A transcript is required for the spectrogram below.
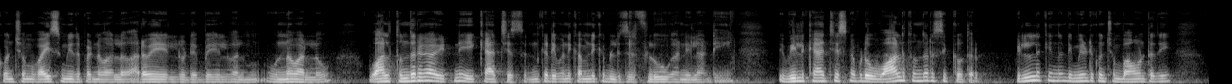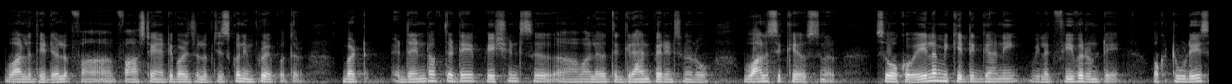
కొంచెం వయసు మీద పడిన వాళ్ళు అరవై ఏళ్ళు డెబ్బై ఏళ్ళు వాళ్ళు ఉన్నవాళ్ళు వాళ్ళు తొందరగా వీటిని క్యాచ్ చేస్తారు. ఎందుకంటే ఇవన్నీ కమ్యూనికబుల్ డిసీజ్ ఫ్లూ కానీ ఇలాంటివి. వీళ్ళు క్యాచ్ చేసినప్పుడు వాళ్ళు తొందరగా సిక్ అవుతారు. పిల్లలకి ఏంటంటే ఇమ్యూనిటీ కొంచెం బాగుంటుంది. వాళ్ళు ది డెవలప్ ఫా ఫాస్ట్గా యాంటీబాడీస్ డెవలప్ చేసుకొని ఇంప్రూవ్ అయిపోతారు. But at the end of the day patients వాళ్ళు ఎవరైతే గ్రాండ్ పేరెంట్స్ ఉన్నారో వాళ్ళు సిక్కే వస్తున్నారు. సో ఒకవేళ మీ కిడ్కి కానీ వీళ్ళకి ఫీవర్ ఉంటే ఒక టూ డేస్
